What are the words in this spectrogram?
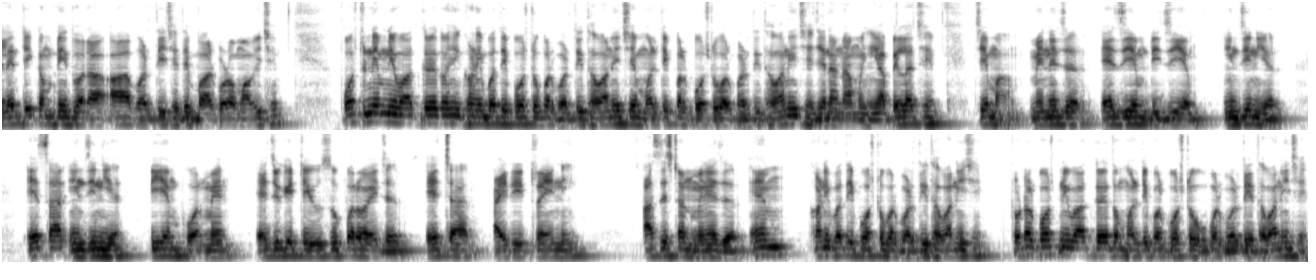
એલએનટી કંપની દ્વારા આ ભરતી છે તે બહાર પાડવામાં આવી છે. પોસ્ટ નેમની વાત કરીએ તો અહીં ઘણી બધી પોસ્ટ ઉપર ભરતી થવાની છે મલ્ટિપલ પોસ્ટ ઉપર ભરતી થવાની છે, જેના નામ અહીં આપેલા છે, જેમાં manager AGM DGM, engineer, SR engineer, PM foreman executive supervisor, HR, IT trainee assistant manager એમ ઘણી બધી પોસ્ટ ઉપર ભરતી થવાની છે. ટોટલ પોસ્ટની વાત કરીએ તો મલ્ટિપલ પોસ્ટો ઉપર ભરતી થવાની છે.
